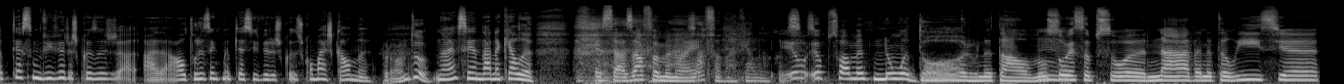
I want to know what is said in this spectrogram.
apetece-me viver as coisas. Há, há alturas em que me apetece viver as coisas com mais calma, Pronto. não é? Sem andar naquela Essa azáfama, não é? záfama, aquela coisa. Eu, eu pessoalmente não adoro o Natal, não Hum. sou essa pessoa nada natalícia,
